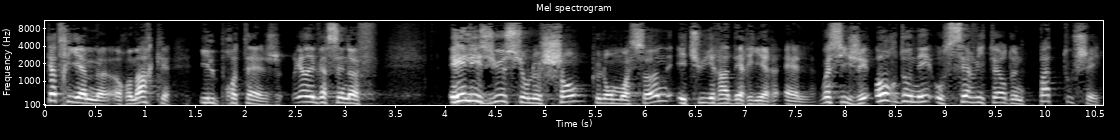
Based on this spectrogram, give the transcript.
Quatrième remarque, il protège. Regardez le verset 9. Aie les yeux sur le champ que l'on moissonne, et tu iras derrière elle. Voici, j'ai ordonné aux serviteurs de ne pas toucher.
